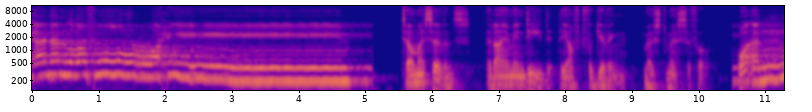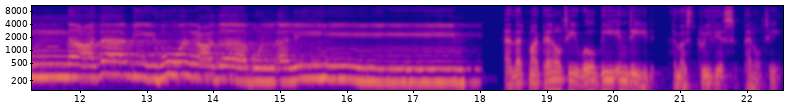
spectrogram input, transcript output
أنا الغفور الرحيم Tell my servants that I am indeed the oft-forgiving, most merciful. وأن عذابي هو العذاب الأليم And that my penalty will be indeed the most grievous penalty.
